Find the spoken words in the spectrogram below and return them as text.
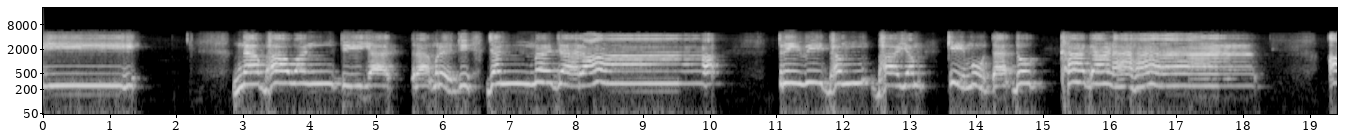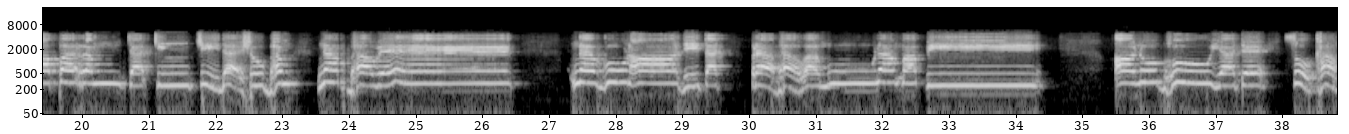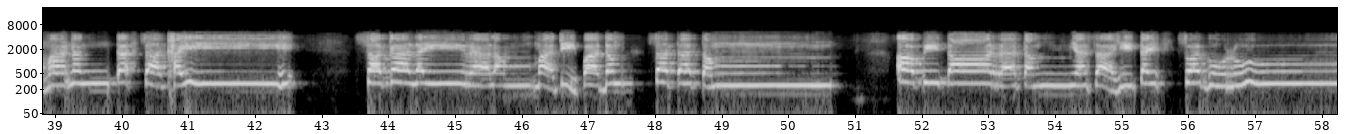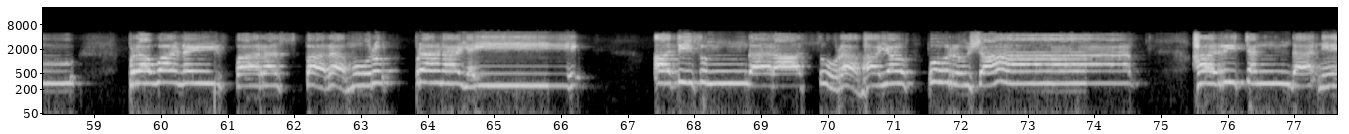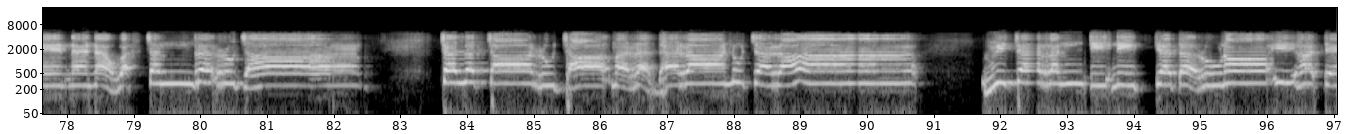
न भवन्ति यत्र मृति जन्मजरा त्रिविधं भयं किमुत दुःखगणः। अपरं च किञ्चिदशुभं न भवेत् न गुणादितत् प्रभवमूलमपि। अनुभूयते सुखमनन्त सखैः सकलैरलं मतिपदं सततम्। अपि तारतम्यसहितै स्वगुरु। प्रवणैः परस्परमुरु प्रणयैः अतिसुन्दरासुरभय पुरुषा। हरिचन्दनेन नव चन्द्ररुचा चलचारुचामरधरानुचरा विचरन्ति नित्यतरुणा इहते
